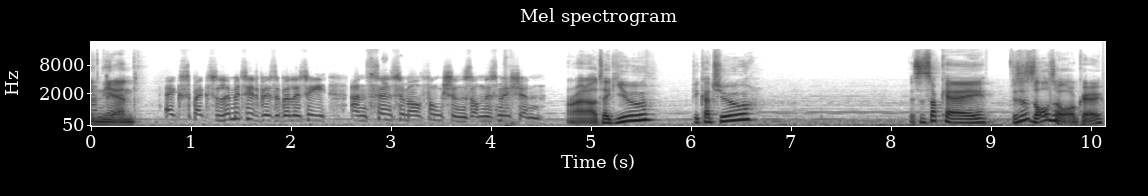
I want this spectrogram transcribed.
in the end. Expect limited visibility and sensor malfunctions on this mission. Alright, I'll take you, Pikachu. This is okay. This is also okay.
